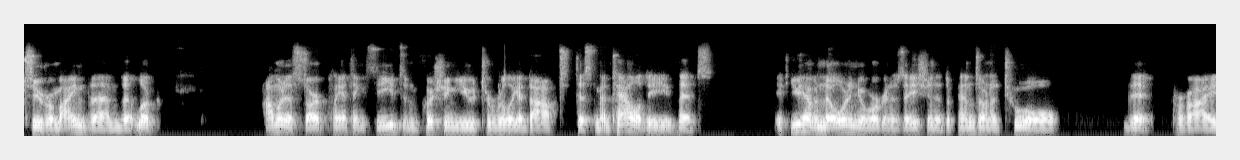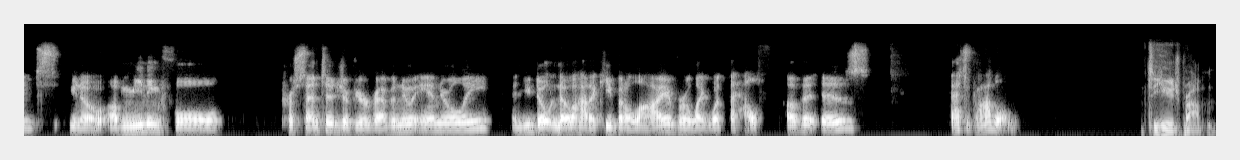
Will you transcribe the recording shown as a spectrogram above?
to remind them that look, I'm going to start planting seeds and pushing you to really adopt this mentality that if you have no one in your organization that depends on a tool that provides, you know, a meaningful percentage of your revenue annually and you don't know how to keep it alive or like what the health of it is, that's a problem. It's a huge problem.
